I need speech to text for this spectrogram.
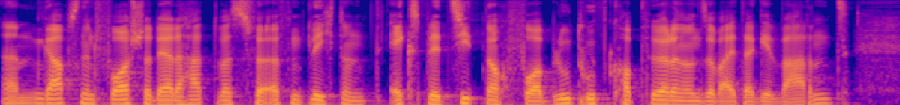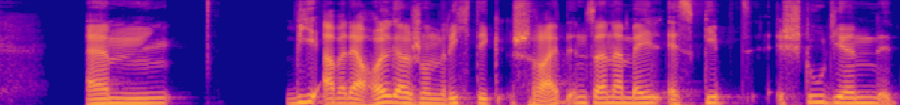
ähm, gab es einen Forscher, der da hat was veröffentlicht und explizit noch vor Bluetooth-Kopfhörern und so weiter gewarnt. Ähm, wie aber der Holger schon richtig schreibt in seiner Mail, es gibt Studien,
